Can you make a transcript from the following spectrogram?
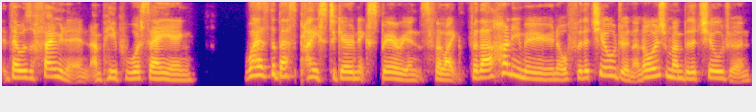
there was a phone in, and people were saying, Where's the best place to go and experience for like for their honeymoon or for the children? And I always remember the children.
